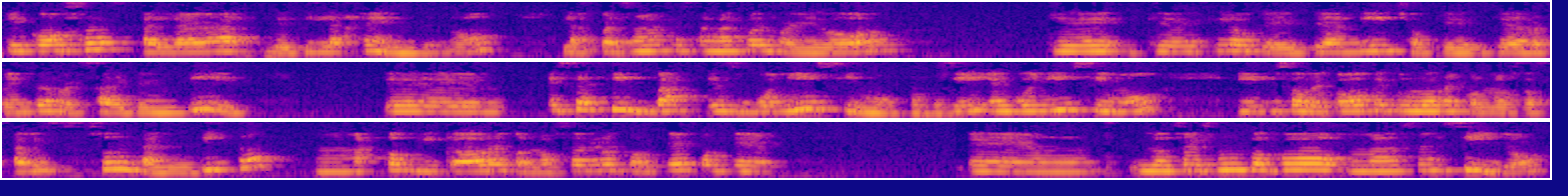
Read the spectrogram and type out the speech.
qué cosas halaga de ti la gente, ¿no? Las personas que están a tu alrededor, qué, es lo que te han dicho, que, de repente resalta en ti. Eh, ese feedback es buenísimo, ¿sí? Es buenísimo y sobre todo que tú lo reconozcas. A veces es un tantito más complicado reconocerlo, ¿por qué? Porque eh, nos es un poco más sencillo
